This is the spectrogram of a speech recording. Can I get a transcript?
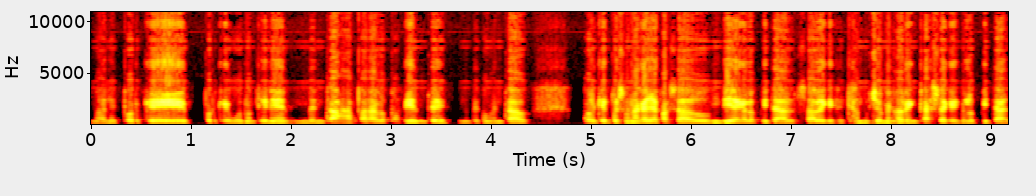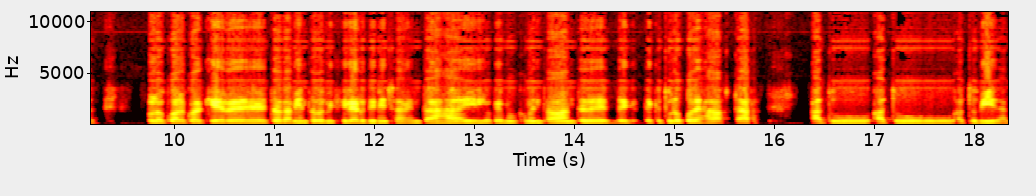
¿vale? Porque, porque bueno, tiene ventajas para los pacientes, como te he comentado. Cualquier persona que haya pasado un día en el hospital sabe que se está mucho mejor en casa que en el hospital con lo cual cualquier eh, tratamiento domiciliario tiene esa ventaja y lo que hemos comentado antes de, que tú lo puedes adaptar a tu a tu a tu vida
